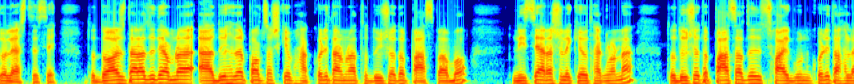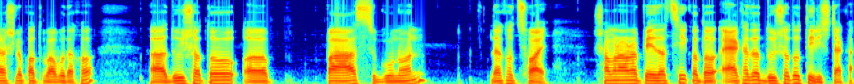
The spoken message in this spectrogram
চলে আসতেছে। তো দশ দ্বারা যদি আমরা দুই হাজার পঞ্চাশকে ভাগ করি, তার মানে অর্থাৎ দুইশত পাঁচ পাবো। নিচে আর আসলে কেউ থাকল না। তো দুইশত পাঁচ আর যদি ছয় গুণ করি, তাহলে আসলে কত পাবো দেখো? দুইশত পাঁচ গুণন, দেখো ছয়। সমান আমরা পেয়ে যাচ্ছি কত? এক হাজার তিরিশ টাকা।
